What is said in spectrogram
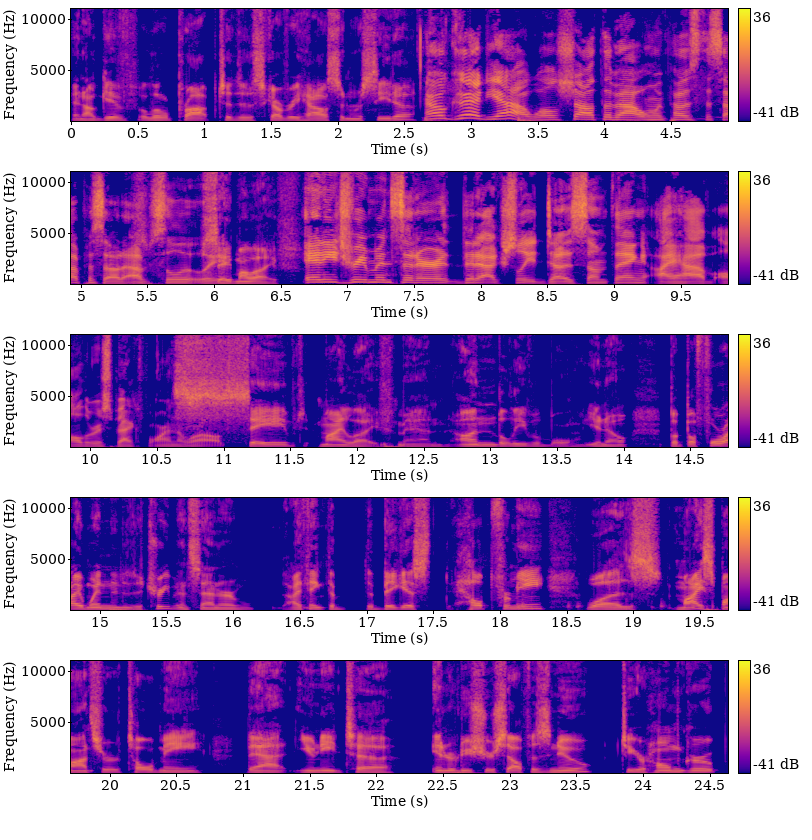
and I'll give a little prop to the Discovery House in Reseda. Oh, good. Yeah. We'll shout them out when we post this episode. Absolutely. Saved my life. Any treatment center that actually does something, I have all the respect for in the world. Saved my life, man. Unbelievable, you know. But before I went into the treatment center, I think the the biggest help for me was my sponsor told me that you need to introduce yourself as new to your home group,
